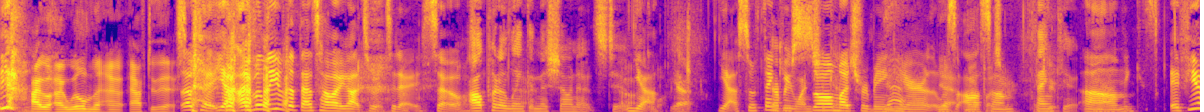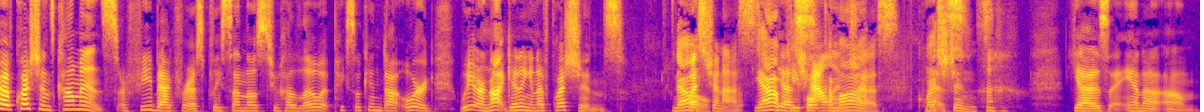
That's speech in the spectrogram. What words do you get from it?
Yeah, I, I will uh, after this. okay. Yeah, I believe that that's how I got to it today. So I'll put a link in the show notes too. yeah, yeah. yeah. So thank Everyone you so much it. for being Yeah. here. That Yeah, was awesome. pleasure. Thank you. Um, if you have questions, comments, or feedback for us, please send those to hello at pixelkin.org. We are not getting enough questions. No. Question us. Yeah, Yes. people, Challenge come on. us. Questions. Yeah, as Anna um,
